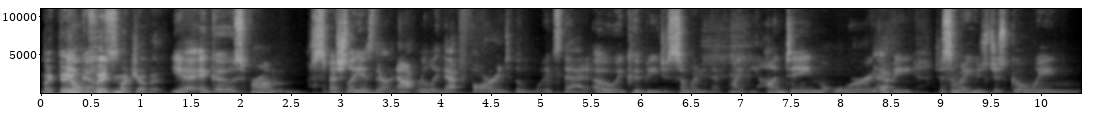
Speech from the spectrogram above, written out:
Like they It don't goes- think much of it. Yeah, it goes from, especially as they're not really that far into the woods, that, oh, it could be just somebody that might be hunting, or it Yeah. could be just somebody who's just going,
